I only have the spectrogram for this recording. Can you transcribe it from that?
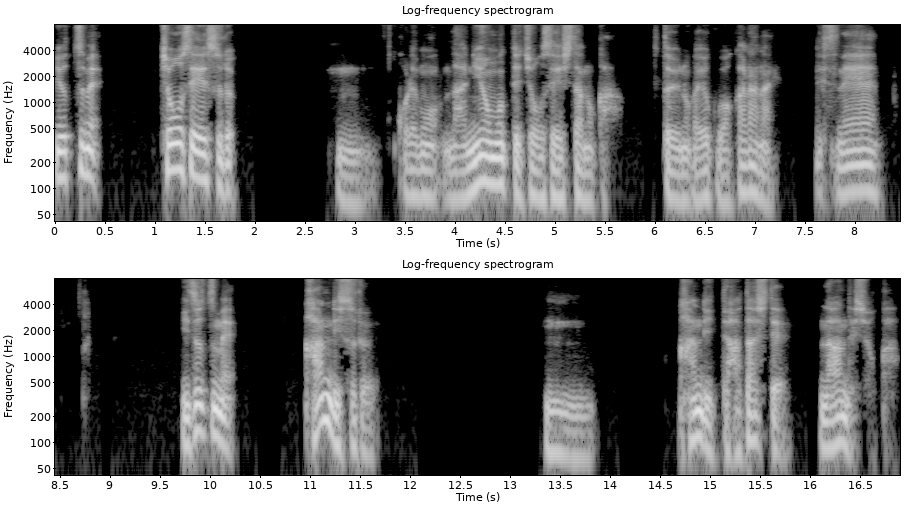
四つ目、調整する。うん、これも何をもって調整したのかというのがよくわからないですね。五つ目、管理する。うん、管理って果たして何でしょうか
